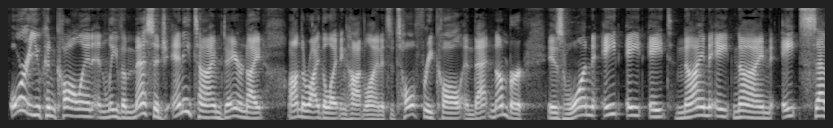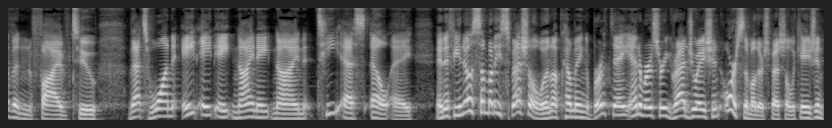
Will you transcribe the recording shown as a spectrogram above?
Or you can call in and leave a message anytime, day or night, on the Ride the Lightning hotline. It's a toll free call, and that number is 1 888 989 8752. That's 1 888 989 TSLA. And if you know somebody special with an upcoming birthday, anniversary, graduation, or some other special occasion,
